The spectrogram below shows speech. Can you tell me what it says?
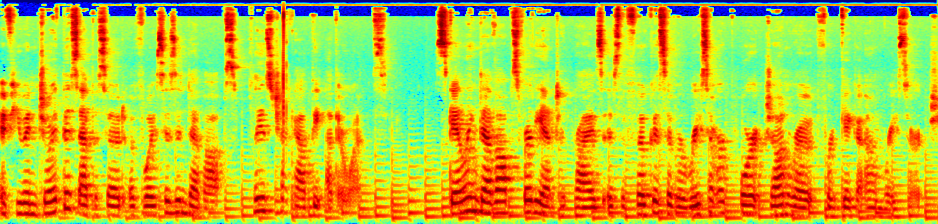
if you enjoyed this episode of voices in devops please check out the other ones Scaling DevOps for the Enterprise is the focus of a recent report Jon wrote for GigaOM Research.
